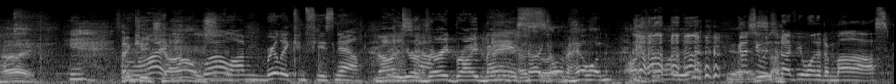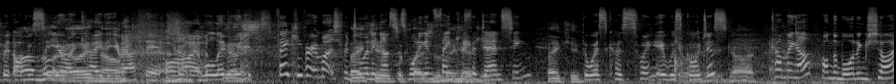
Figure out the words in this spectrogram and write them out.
Okay. Yeah. Thank All you, right. Charles. Well, I'm really confused now. No, you're a very brave man yes. to take on Helen. I you. Guys, you wanted to know if you wanted a mask, but obviously uh, you're really, okay no. that you're out there. All right, well, yes. thank you very much for thank joining you. us this morning, and thank you for dancing. Thank you. The West Coast Swing, it was gorgeous. Coming up on the morning show,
